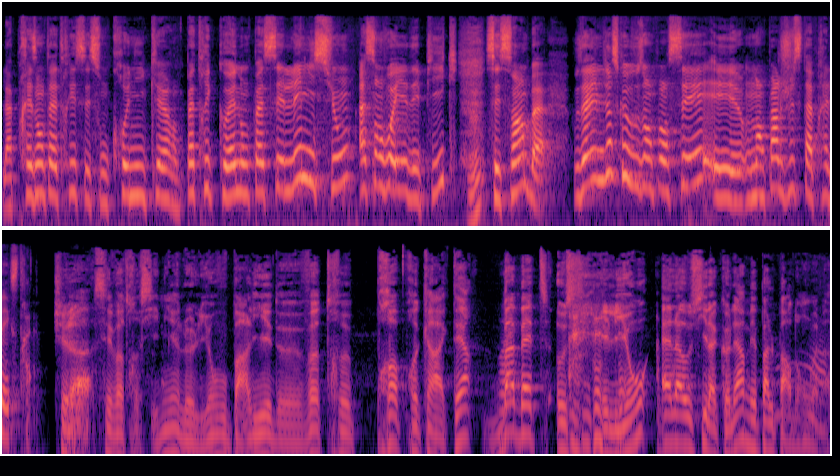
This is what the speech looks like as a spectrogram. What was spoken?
La présentatrice et son chroniqueur, Patrick Cohen, ont passé l'émission à s'envoyer des pics. Mmh. C'est simple. bah, vous allez me dire ce que vous en pensez et on en parle juste après l'extrait. Sheila, c'est votre signe, le lion. Vous parliez de votre propre caractère. Babette aussi est lion. Elle a aussi la colère, mais pas le pardon. Voilà,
